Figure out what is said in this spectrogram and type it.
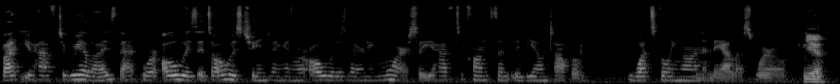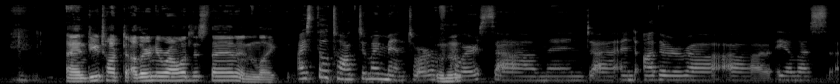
but you have to realize that we're always it's always changing and we're always learning more. So you have to constantly be on top of what's going on in the ALS world. Yeah. And do you talk to other neurologists then? And like, I still talk to my mentor, of Mhm. course, um, and uh, and other uh, uh, ALS uh,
